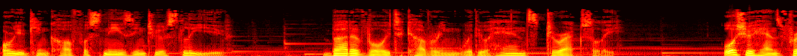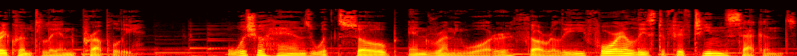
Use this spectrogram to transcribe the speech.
or you can cough or sneeze into your sleeve. But avoid covering with your hands directly. Wash your hands frequently and properly. Wash your hands with soap and running water thoroughly for at least 15 seconds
